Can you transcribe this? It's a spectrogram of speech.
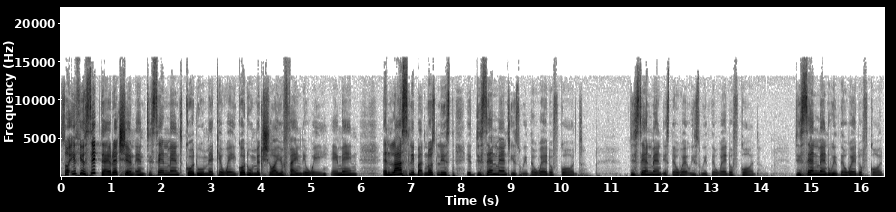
So if you seek direction and discernment, God will make a way. God will make sure you find a way. Amen. And lastly, but not least, is discernment is with the word of God. Discernment is the way is with the word of God. Discernment with the word of God.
